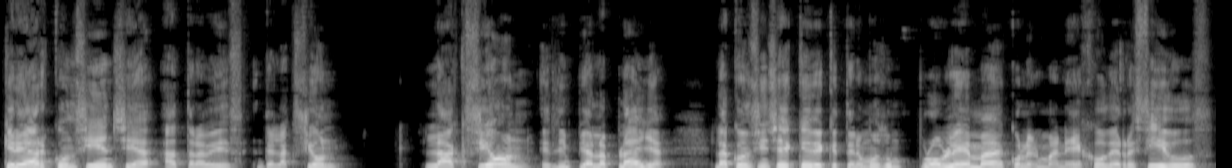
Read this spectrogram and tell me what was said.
crear conciencia a través de la acción. La acción es limpiar la playa. La conciencia de que, tenemos un problema con el manejo de residuos,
